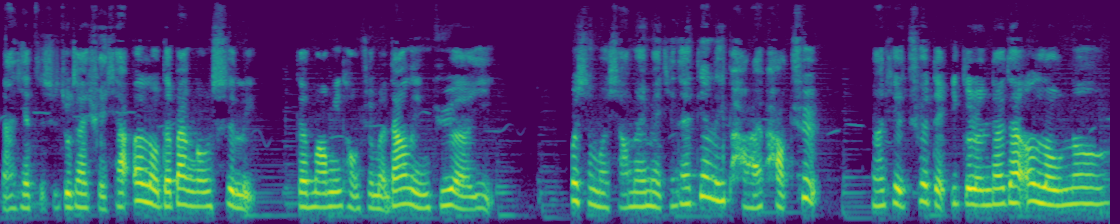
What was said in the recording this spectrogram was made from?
拿铁只是住在学校二楼的办公室里，跟猫咪同学们当邻居而已。为什么小美每天在店里跑来跑去，拿铁却得一个人待在二楼呢？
